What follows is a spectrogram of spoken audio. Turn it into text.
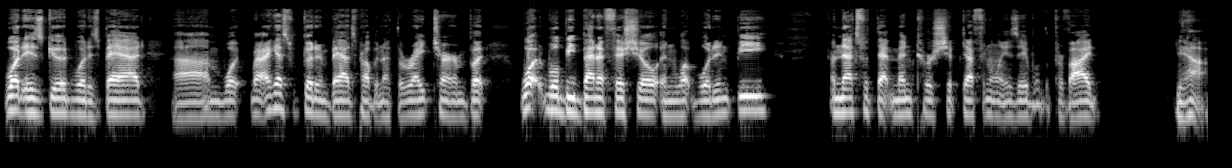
what is good, what is bad. Um, what I guess good and bad is probably not the right term, but what will be beneficial and what wouldn't be. And that's what that mentorship definitely is able to provide. Yeah.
